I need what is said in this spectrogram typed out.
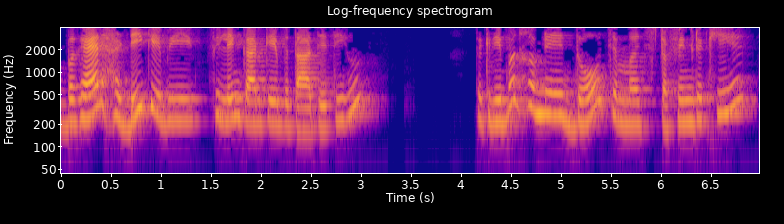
बगैर हड्डी के भी फिलिंग करके बता देती हूँ तकरीबन हमने दो चम्मच स्टफिंग रखी है।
